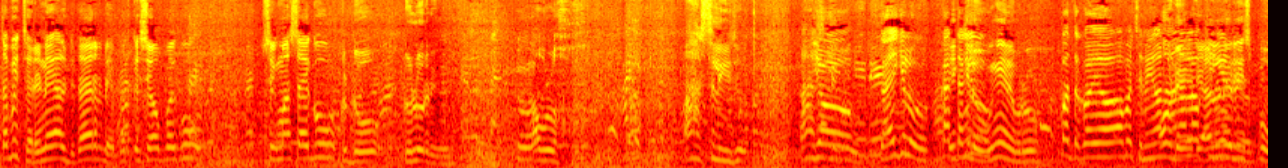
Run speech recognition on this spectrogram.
tapi jari ini Aldi Tahir deh podcast siapa iku? Sing masa iku duduk dulur iku. Allah. Asli asli yo lah iki lho kadang iki lho ngene bro Padha kaya apa jenenge Oh, analogi ngene. Rispo.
